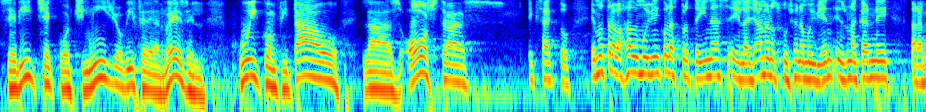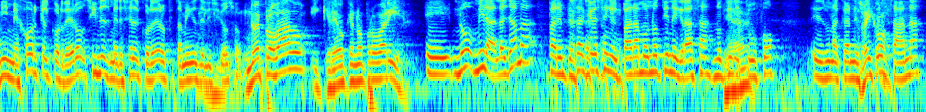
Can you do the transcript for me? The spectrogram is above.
ceviche, cochinillo, bife de res, el cuy confitado, las ostras. Exacto. Hemos trabajado muy bien con las proteínas. Eh, la llama nos funciona muy bien. Es una carne para mí mejor que el cordero, sin desmerecer el cordero, que también es delicioso. No he probado y creo que no probaría. Eh, no, mira, la llama, para empezar, crece en el páramo, no tiene grasa, no yeah. tiene tufo. Es una carne ¿Rico? sana.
